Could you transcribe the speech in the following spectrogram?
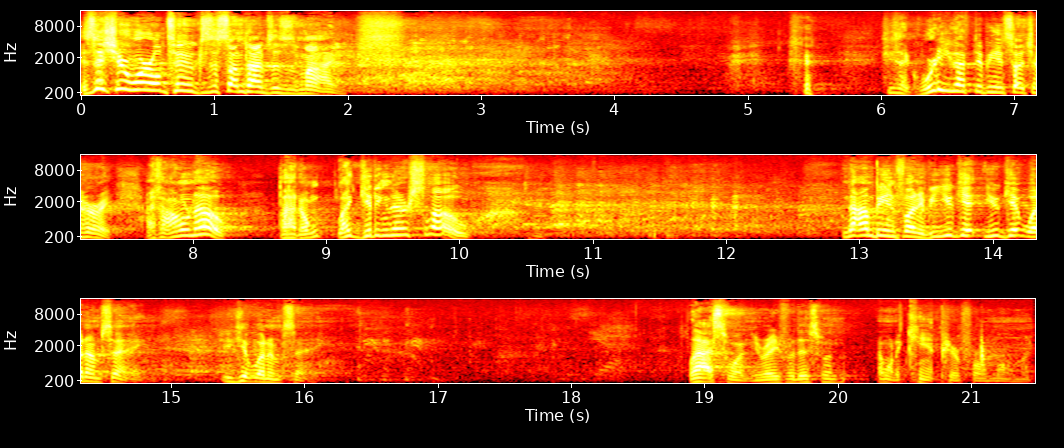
Is this your world too? Because sometimes this is mine. She's like, Where do you have to be in such a hurry? I said, I don't know, but I don't like getting there slow. Now I'm being funny, but you get, you get what I'm saying. You get what I'm saying. Last one. You ready for this one? I want to camp here for a moment.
